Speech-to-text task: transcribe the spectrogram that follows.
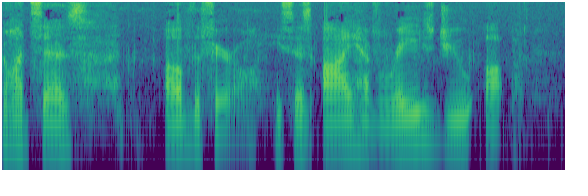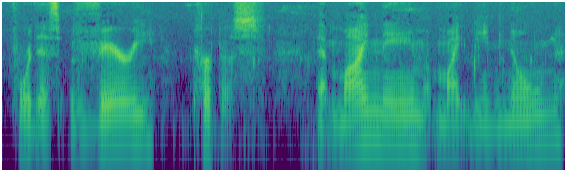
God says of the Pharaoh, He says, I have raised you up for this very purpose, that my name might be known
